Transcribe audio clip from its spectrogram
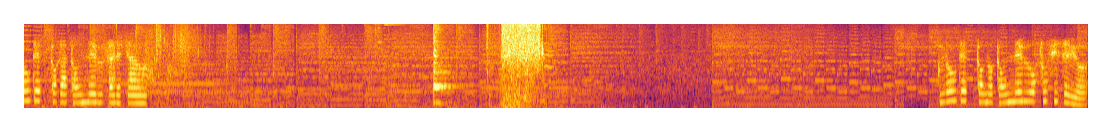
ローデットがトンネルされちゃう。クローデットのトンネルを阻止せよ。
